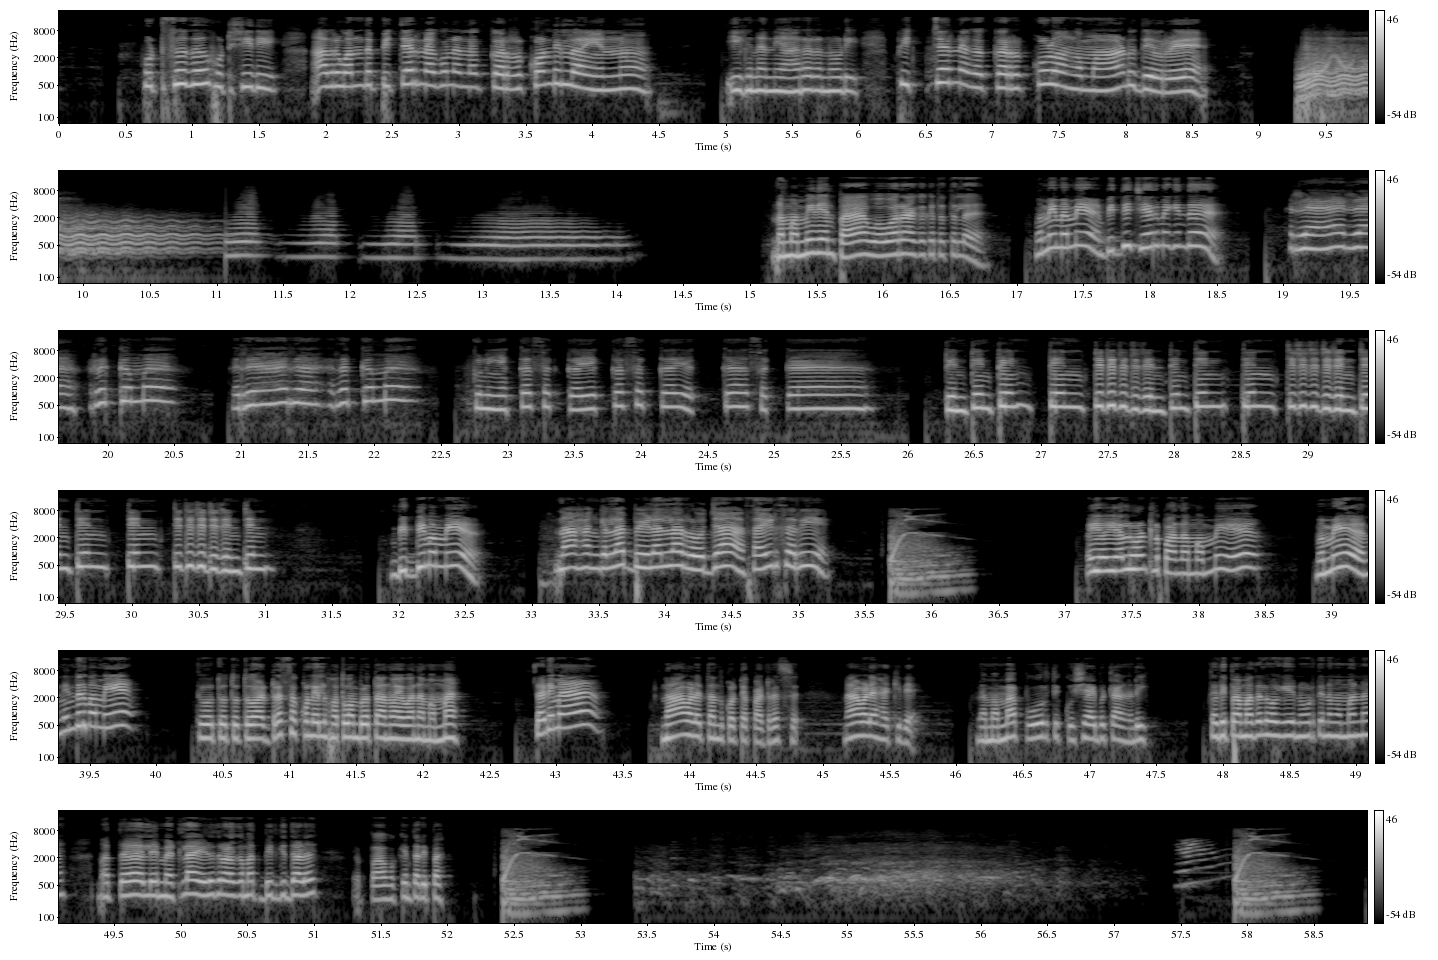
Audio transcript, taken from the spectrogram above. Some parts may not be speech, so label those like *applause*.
ಹುಟ್ಟಿಸೋದು ಹುಟ್ಟಿಸಿದಿ ಆದ್ರೆ ಒಂದು ಪಿಕ್ಚರ್ನಾಗೂ ನನ್ನ ಕರ್ಕೊಂಡಿಲ್ಲ ಇನ್ನು. ಈಗ ನಾನು ಯಾರ ನೋಡಿ ಪಿಕ್ಚರ್ನಾಗ ಕರ್ಕೊಳ್ಳೋಂಗ ಮಾಡು ದೇವ್ರೇ. ನಮ್ಮ ಮಮ್ಮಿದೇನ್ಪ ಓವರ್ ಆಗಕತ್ತಲ್ಲ ಮಮ್ಮಿ ಮಮ್ಮಿ ಬಿದ್ದಿ ಚೇರ್ ಮೇಗಿಂದ ರಾ ರಾ ರಕ್ಕಮ್ಮ ರಾ ರಾ ರಕ್ಕಮ್ಮ. ಕುನಿ ಎಕ್ಕ ಸಕ್ಕ ಎಕ್ಕ ಸಕ್ಕ ಎಕ್ಕ ಸಕ್ಕ ಟಿನ್ ಟಿನ್ ಟಿನ್ ಟಿನ್ ಟಿಟಿಟಿಟಿನ್ ಟಿನ್ ಟಿನ್ ಟಿನ್ ಟಿಟಿಟಿಟಿನ್ ಟಿನ್ ಟಿನ್ ಟಿನ್ ಟಿಟಿಟಿಟಿನ್ ಟಿನ್ ಬಿದ್ದಿ ಮಮ್ಮಿ ನಾ ಹಂಗೆಲ್ಲ ಬೀಳಲ್ಲ ರೋಜಾ ಸೈಡ್ ಸರಿ ಅಯ್ಯೋ ಎಲ್ಲಿ ಹೊಂಟ್ಲಪ್ಪ ನಮ್ಮ ಮಮ್ಮಿ ಮಮ್ಮಿ ನಿಂದ್ರ ಮಮ್ಮಿ ತೋ ತೋ ತೋ, ತೋ ಡ್ರೆಸ್ ಹಾಕೊಂಡು ಎಲ್ಲಿ ಹೊತ್ಕೊಂಡ್ಬಿಡ್ತಾನೋ ಇವ ನಮ್ಮಮ್ಮ ತಡಿಮಾ ನಾವಳೆ ತಂದು ಕೊಟ್ಟೆಪ್ಪ ಡ್ರೆಸ್ ನಾವಳೆ ಹಾಕಿದೆ ನಮ್ಮಮ್ಮ ಪೂರ್ತಿ ಖುಷಿ ಆಗ್ಬಿಟ್ಟಾಳ ನಡಿ ತಡಿಪ ಮೊದಲು ಹೋಗಿ ನೋಡ್ತೀನಿ ನಮ್ಮಮ್ಮನ ಮತ್ತೆ ಅಲ್ಲಿ ಮೆಟ್ಲ ಇಳಿದ್ರೊಳಗೆ ಮತ್ತೆ ಬಿದ್ದಿದ್ದಾಳೆ ಯಪ್ಪ ಹೋಗ್ತೀನಿ ತಡಿಪ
